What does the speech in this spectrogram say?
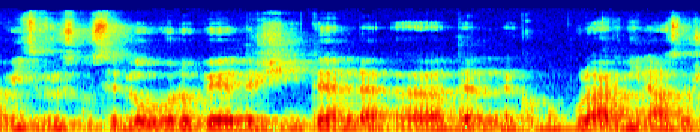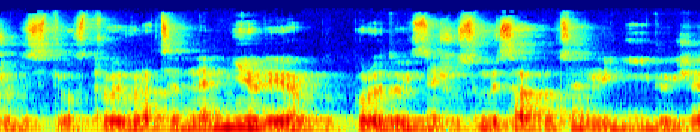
Navíc v Rusku se dlouhodobě drží ten, eh, ten jako populární názor, že by si ty ostrovy vracet neměli a podporuje to víc než 80% lidí, takže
